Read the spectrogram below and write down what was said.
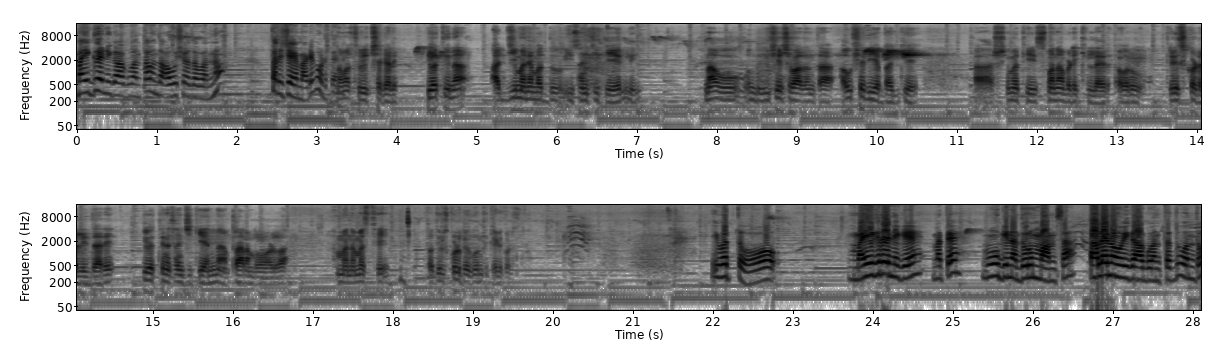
ಮೈಗ್ರೇನಿಗಾಗುವಂತ ಒಂದು ಔಷಧವನ್ನು ಪರಿಚಯ ಮಾಡಿ ಕೊಡ್ತೇನೆ. ನಮಸ್ತೆ ವೀಕ್ಷಕರೇ. ಇವತ್ತಿನ ಅಜ್ಜಿ ಮನೆ ಮದ್ದು ಈ ಸಂಚಿಕೆಯಲ್ಲಿ ನಾವು ಒಂದು ವಿಶೇಷವಾದಂಥ ಔಷಧಿಯ ಬಗ್ಗೆ ಶ್ರೀಮತಿ ಸ್ಮನಾ ಬಡಕಿಲ್ಲರ್ ಅವರು ತಿಳಿಸಿಕೊಡಲಿದ್ದಾರೆ. ಇವತ್ತಿನ ಸಂಚಿಕೆಯನ್ನು ಪ್ರಾರಂಭ ಮಾಡುವ ನಮ್ಮ ನಮಸ್ತೆ ತಿಳಿಸ್ಕೊಳ್ಬೇಕು ಅಂತ ಕೇಳಿಕೊಳ್ತೇನೆ. ಇವತ್ತು ಮೈಗ್ರೇನಿಗೆ ಮತ್ತು ಮೂಗಿನ ದುರ್ಮಾಂಸ ತಲೆನೋವಿಗೆ ಆಗುವಂಥದ್ದು ಒಂದು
